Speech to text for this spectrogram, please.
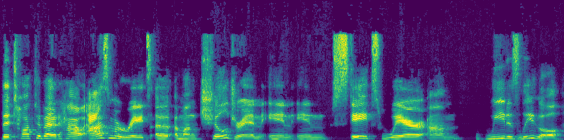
that talked about how asthma rates uh, among children in in states where um, weed is legal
